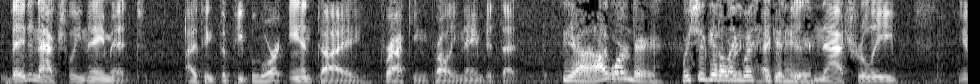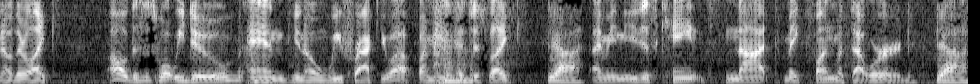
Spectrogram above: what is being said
they didn't actually name it? I think the people who are anti-fracking probably named it that. Yeah, Or- I or- wonder. We should get a linguistic in here. Just naturally, you know, they're like, "Oh, this is what we do," and you know, we frack you up. I mean, it's just like, yeah, I mean, you just can't not make fun with that word. yeah.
